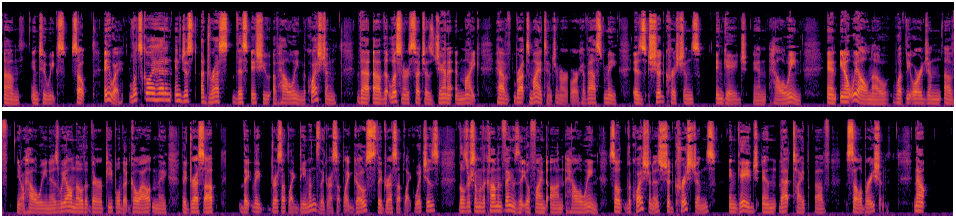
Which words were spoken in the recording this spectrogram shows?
um, in two weeks. So, anyway, let's go ahead and, and just address this issue of Halloween. The question that uh, that listeners such as Janet and Mike have brought to my attention or, or have asked me is should Christians engage in Halloween? And you know, we all know what the origin of you know Halloween is. We all know that there are people that go out and they they dress up they they dress up like demons, they dress up like ghosts, they dress up like witches. Those are some of the common things that you'll find on Halloween. So the question is, should Christians engage in that type of celebration? Now,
